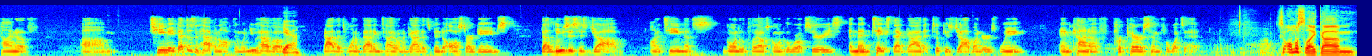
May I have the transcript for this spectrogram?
kind of um, teammate that doesn't happen often when you have a Yeah. guy that's won a batting title and a guy that's been to all star games that loses his job on a team that's going to the playoffs, going to the World Series, and then takes that guy that took his job under his wing and kind of prepares him for what's ahead. So almost like um,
